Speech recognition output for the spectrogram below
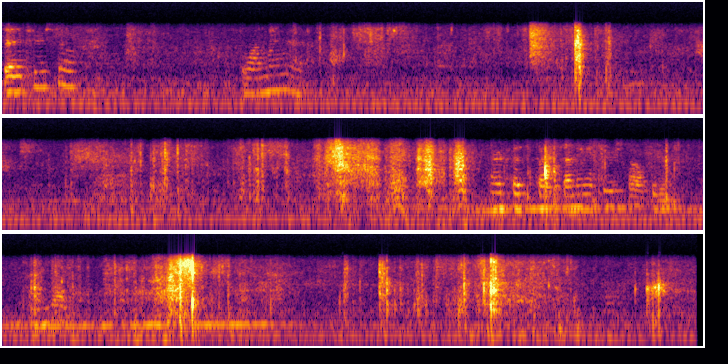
said it to yourself. One more minute.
